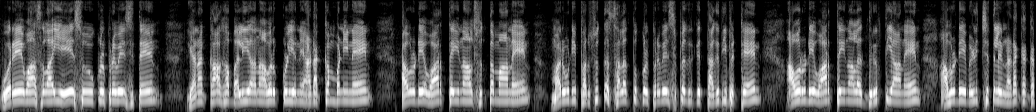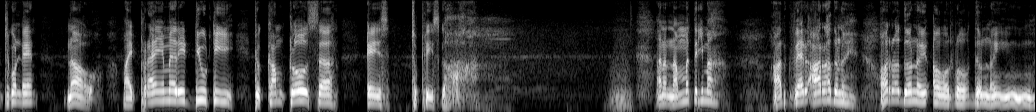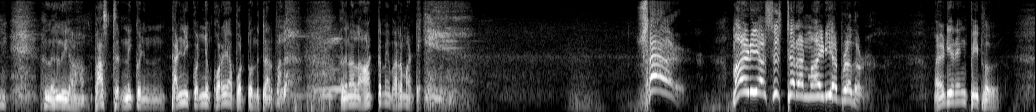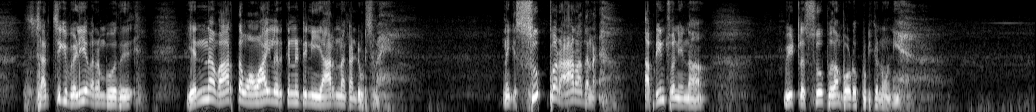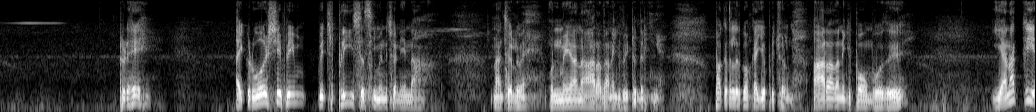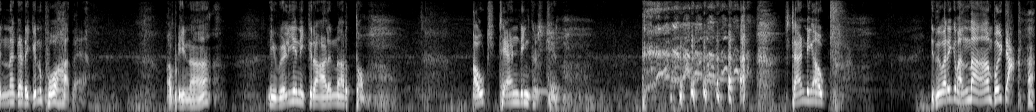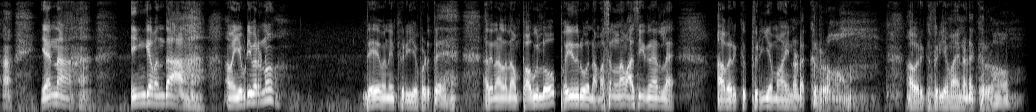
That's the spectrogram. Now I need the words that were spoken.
ஒரே வாசலாகி இயேசுவுக்குள் பிரவேசித்தேன். எனக்காக பலியான அவருக்குள் என்னை அடக்கம் பண்ணினேன். அவருடைய வார்த்தையினால் சுத்தமானேன். மறுபடி பரிசுத்த ஸ்தலத்துக்குள் பிரவேசிப்பதற்கு தகுதி பெற்றேன். அவருடைய வார்த்தையினால் திருப்தியானேன். அவருடைய வெளிச்சத்தில் நடக்க கற்றுக்கொண்டேன். No my primary duty to come closer is to please கா ஆனால் நம்ம தெரியுமா? அதுக்கு பேர் ஆராதனை. ஆராதனை ஆராதனை. இல்லையா பாஸ்டர் இன்னைக்கு கொஞ்சம் தண்ணி கொஞ்சம் குறையா போட்டு வந்துட்டார் போல. அதனால் ஆட்டமே வரமாட்டேங்க sir my dear sister and my dear brother my dear young people சர்ச்சுக்கு வெளியே வரும்போது என்ன வார்த்தை உன் வாயில் இருக்குன்னுட்டு நீ யாருன்னு நான் கண்டுபிடிச்சிடுவேன் இன்னைக்கு சூப்பர் ஆராதனை. அப்படின்னு சொன்னீங்கன்னா வீட்டில் சூப்பு தான் போட்டு குடிக்கணும் நீ. Today I good worship which please pleases ஹிம்னு சொன்னீங்கன்னா நான் சொல்லுவேன் உண்மையான ஆராதனைக்கு போயிட்டு வந்திருக்கீங்க. பக்கத்தில் இருக்கவங்க கையை பிடிச்சி சொல்லுங்கள் ஆராதனைக்கு போகும்போது எனக்கு என்ன கிடைக்குன்னு போகாத. அப்படின்னா நீ வெளியே நிற்கிற ஆளுன்னு அர்த்தம். அவுட்ஸ்டாண்டிங் கிறிஸ்டியன் ஸ்டாண்டிங் அவுட் இது வரைக்கும் வந்தான் போயிட்டான். ஏன்னா இங்கே வந்தா அவன் எப்படி வரணும்? தேவனை பிரியப்படுத்த. அதனால தான் பவுலோ பயிர்வோ நான் வசனம்லாம் வாசிக்கிறார்ல அவருக்கு பிரியமாய் நடக்கிறோம். அவருக்கு பிரியமாய் நடக்கிறோம்.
